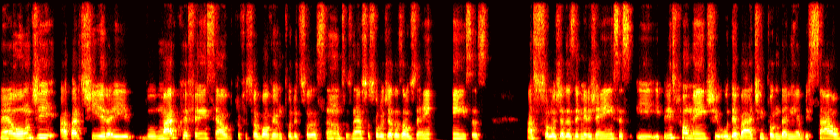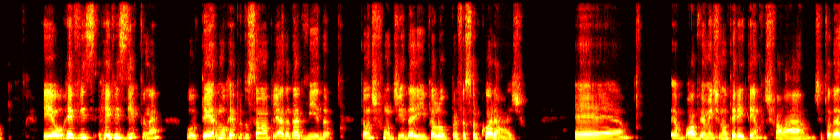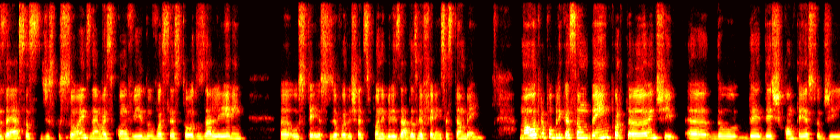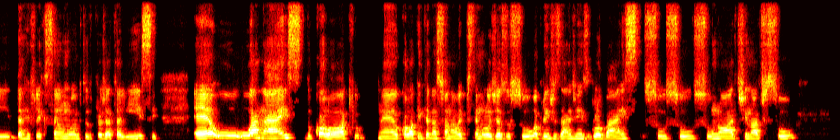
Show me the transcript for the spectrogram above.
né, onde, a partir aí do marco referencial do professor Boaventura de Souza Santos, né, a sociologia das ausências, a sociologia das emergências e, e principalmente o debate em torno da linha abissal, eu revis, revisito né, o termo reprodução ampliada da vida, tão difundida aí pelo professor Corágio. É, eu, obviamente, não terei tempo de falar de todas essas discussões, né, mas convido vocês todos a lerem uh, os textos, eu vou deixar disponibilizadas as referências também. Uma outra publicação bem importante uh, do, de, deste contexto de, da reflexão no âmbito do Projeto Alice é o, o ANAIS do colóquio, né, o Colóquio Internacional Epistemologias do Sul, Aprendizagens Globais Sul-Sul, Sul-Norte e Norte-Sul,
